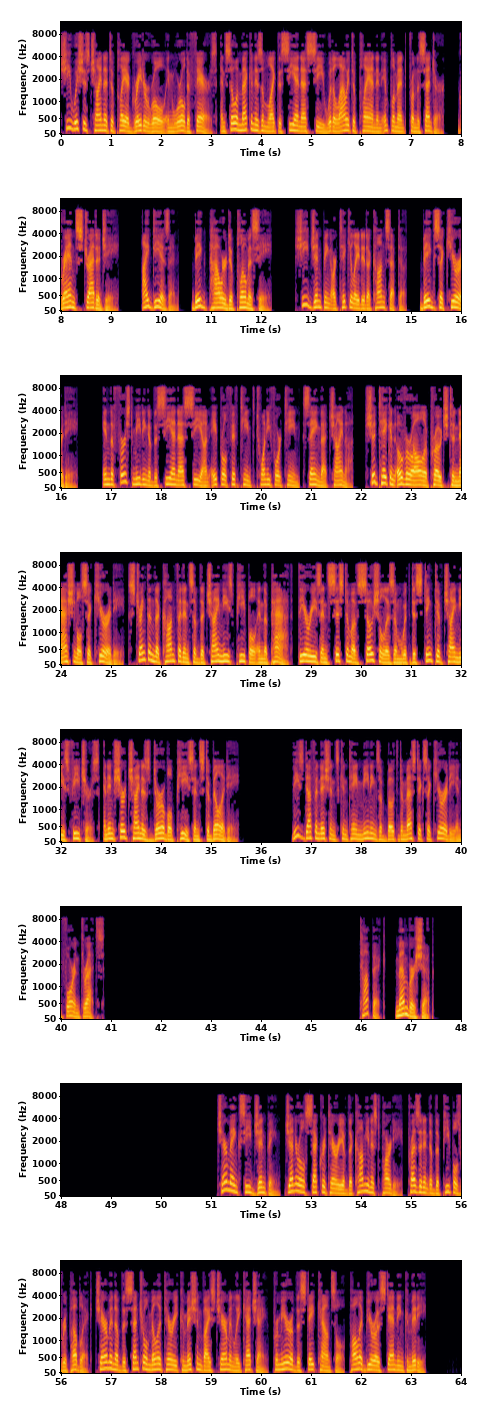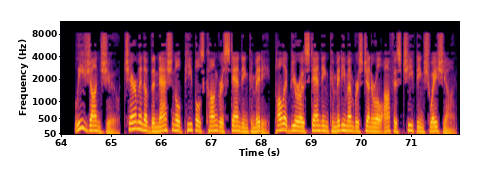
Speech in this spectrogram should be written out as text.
Xi wishes China to play a greater role in world affairs, and so a mechanism like the CNSC would allow it to plan and implement, from the center, grand strategy, ideas and big power diplomacy. Xi Jinping articulated a concept of «big security» in the first meeting of the CNSC on April 15, 2014, saying that China should take an overall approach to national security, strengthen the confidence of the Chinese people in the path, theories and system of socialism with distinctive Chinese features, and ensure China's durable peace and stability." These definitions contain meanings of both domestic security and foreign threats. Topic: Membership. Chairman Xi Jinping, General Secretary of the Communist Party, President of the People's Republic, Chairman of the Central Military Commission Vice Chairman Li Keqiang, Premier of the State Council, Politburo Standing Committee Li Zhanshu, Chairman of the National People's Congress Standing Committee, Politburo Standing Committee Members General Office Chief Ding Xuexiang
